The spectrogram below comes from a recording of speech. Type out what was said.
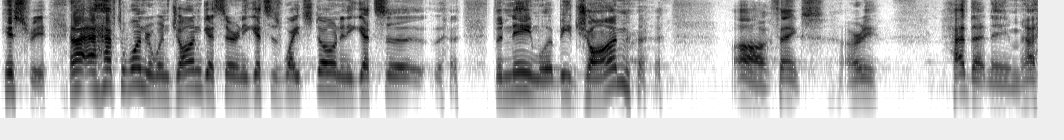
history. And I, I have to wonder when John gets there and he gets his white stone and he gets uh, the name, will it be John? oh, thanks. I already had that name. I,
